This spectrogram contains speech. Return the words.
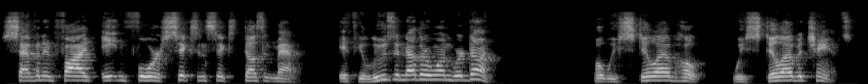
Seven and five, eight and four, six and six doesn't matter. If you lose another one, we're done. But we still have hope. We still have a chance.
